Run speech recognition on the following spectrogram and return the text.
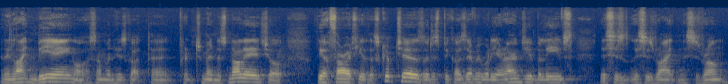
an enlightened being or someone who's got uh, tremendous knowledge or the authority of the scriptures or just because everybody around you believes this is, this is right and this is wrong.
